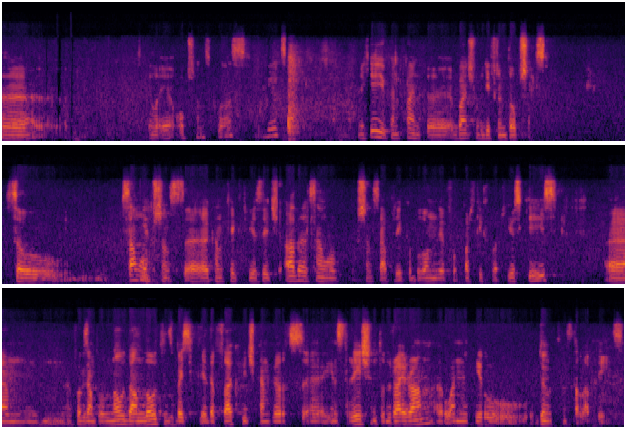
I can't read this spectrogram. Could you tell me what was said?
uh, CLI options class. And here you can find a bunch of different options. So some yeah. options uh, conflict with each other, some options are applicable only for particular use case. Um, for example, no download is basically the flag which converts uh, installation to dry run when you don't install updates.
